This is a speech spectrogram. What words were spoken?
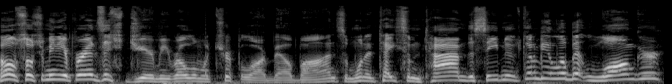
Hello, social media friends. It's Jeremy Rowland with Triple R Bail Bonds. I want to take some time this evening. It's going to be a little bit longer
